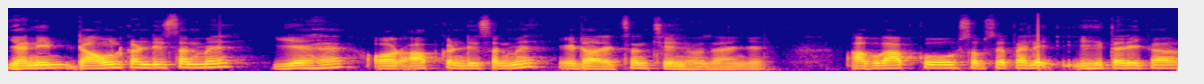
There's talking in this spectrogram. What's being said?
यानी डाउन कंडीशन में ये है और अप कंडीशन में ये डायरेक्शन चेंज हो जाएँगे। अब आपको सबसे पहले यही तरीका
